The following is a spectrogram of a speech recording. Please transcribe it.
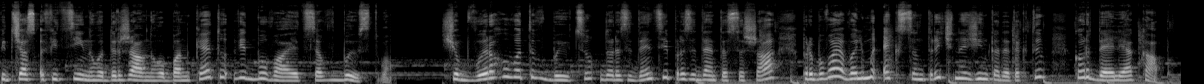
Під час офіційного державного банкету відбувається вбивство. Щоб вирахувати вбивцю, до резиденції президента США прибуває вельми ексцентрична жінка-детектив Корделія Кап.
